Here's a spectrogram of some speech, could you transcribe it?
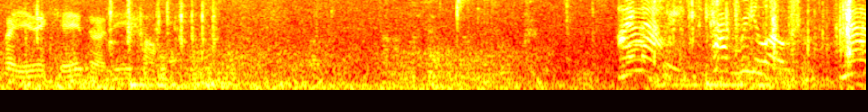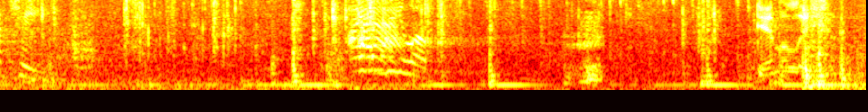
아까 얘네 걔네들 아니에요 I'm out. Tag reload. Matching. Tag reload. Demolition.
